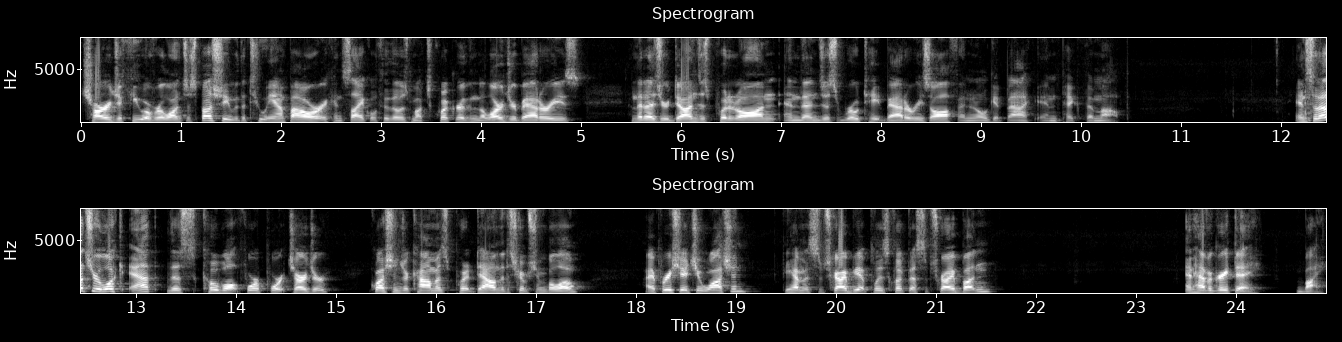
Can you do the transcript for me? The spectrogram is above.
charge a few over lunch, especially with the 2 amp hour. It can cycle through those much quicker than the larger batteries. And then as you're done, just put it on and then just rotate batteries off and it'll get back and pick them up. And so that's your look at this Kobalt 4-port charger. Questions or comments, put it down in the description below. I appreciate you watching. If you haven't subscribed yet, please click that subscribe button. And have a great day. Bye.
